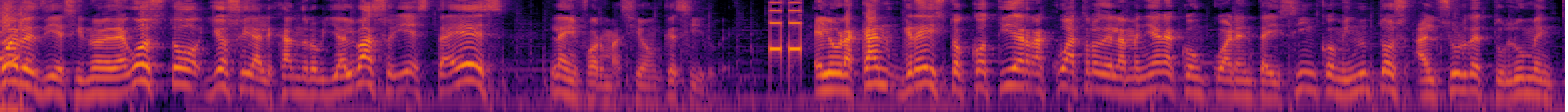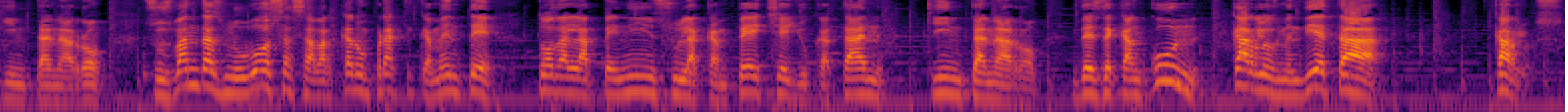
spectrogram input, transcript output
Jueves 19 de agosto, yo soy Alejandro Villalbazo y esta es la información que sirve. El huracán Grace tocó tierra a 4 de la mañana con 45 minutos al sur de Tulum en Quintana Roo. Sus bandas nubosas abarcaron prácticamente toda la península Campeche, Yucatán, Quintana Roo. Desde Cancún, Carlos Mendieta. Carlos.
